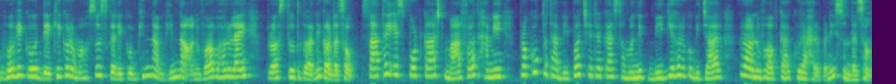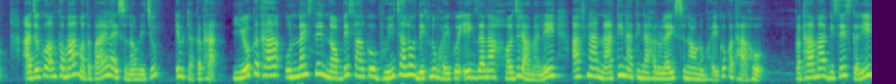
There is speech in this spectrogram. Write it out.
भोगेको देखेको र महसुस गरेको भिन्न भिन्न अनुभवहरूलाई प्रस्तुत गर्ने गर्दछौँ। साथै यस पोडकास्ट मार्फत हामी प्रकोप तथा विपद क्षेत्रका सम्बन्धित विज्ञहरूको विचार र अनुभवका कुराहरू पनि सुन्दछौँ। आजको अङ्कमा म तपाईँलाई सुनाउनेछु एउटा कथा। यो कथा उन्नाइस सय नब्बे सालको भुइँचालो देख्नु भएको एकजना हजुरआमाले आफ्ना नाति नातिनाहरूलाई सुनाउनु भएको कथा हो। कथामा विशेष गरी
